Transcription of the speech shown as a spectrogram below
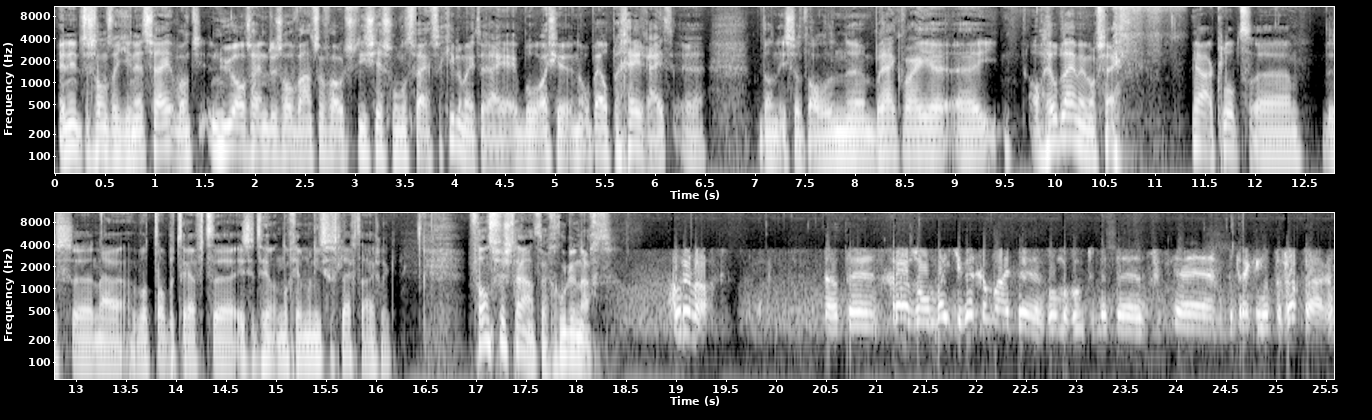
En interessant wat je net zei, want nu al zijn er dus al waterstofauto's die 650 kilometer rijden. Ik bedoel, als je op LPG rijdt, uh, dan is dat al een uh, bereik waar je uh, al heel blij mee mag zijn. Ja, klopt. Dus uh, nou, wat dat betreft uh, is het heel, nog helemaal niet zo slecht eigenlijk. Frans Verstraten, goedenacht. Goedenacht. Nou, het uh, gras is al een beetje weggemaaid voor me goed met betrekking op de vrachtwagen.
